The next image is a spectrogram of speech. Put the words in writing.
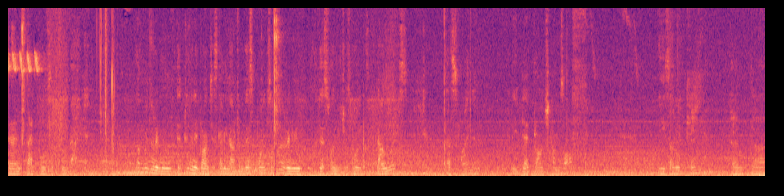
And that pulls the tree back. I'm going to remove the too many branches coming out from this point, so I'm going to remove this one which was going downwards. That's fine, and the dead branch comes off. These are okay, and uh,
